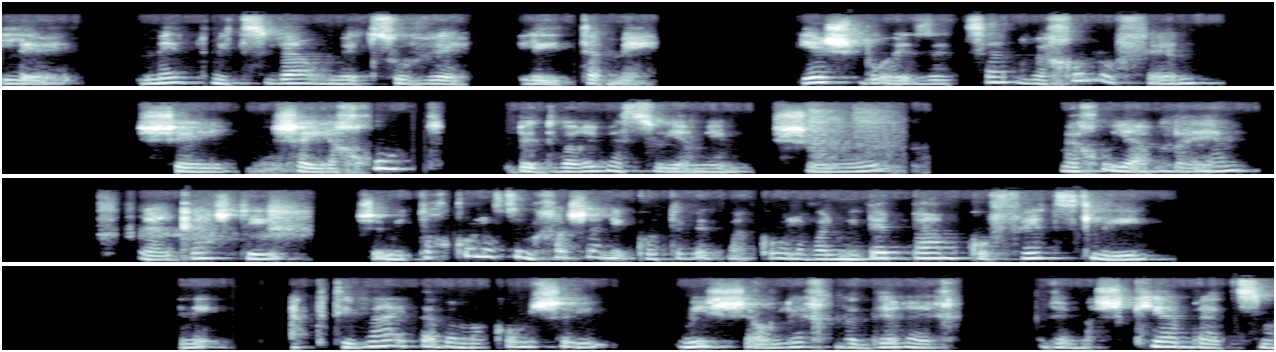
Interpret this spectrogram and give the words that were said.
למת מצווה ומצווה להיטמא. יש בו איזה צד, בכל אופן, של שייכות בדברים מסוימים שהוא מחויב בהם, והרגשתי שמתוך כל השמחה שאני כותבת והכול, אבל מדי פעם קופץ לי, אני, הכתיבה הייתה במקום של מי שהולך בדרך ומשקיע בעצמו,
